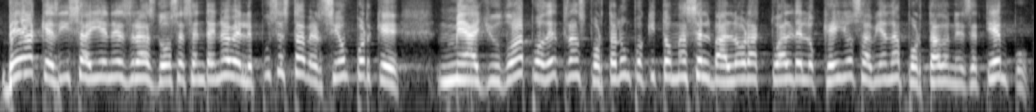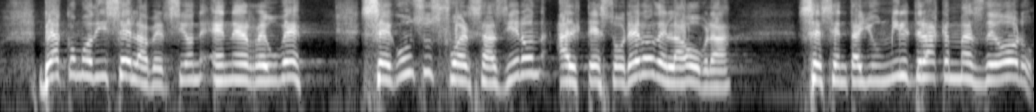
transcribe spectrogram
Vea que dice ahí en Esdras 2.69, le puse esta versión porque me ayudó a poder transportar un poquito más el valor actual de lo que ellos habían aportado en ese tiempo. Vea cómo dice la versión NRV según sus fuerzas, dieron al tesorero de la obra 61 mil dracmas de oro.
